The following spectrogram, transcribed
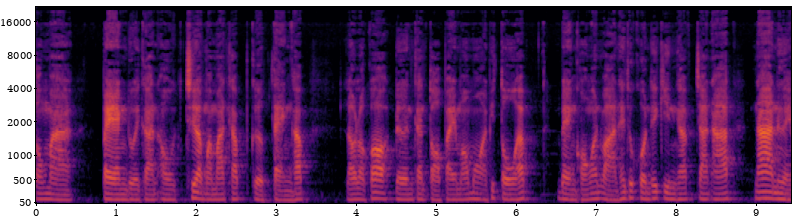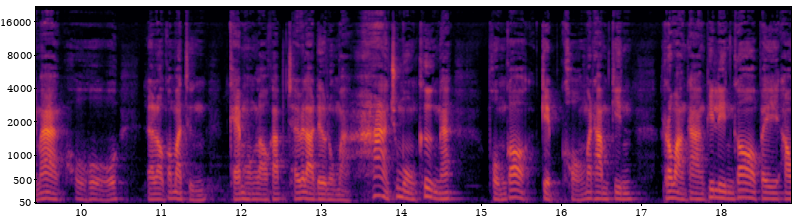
ต้องมาแปลงโดยการเอาเชือกมามัดครับ เกิบแต่งครับ แล้วเราก็เดินกันต่อไปเมาส์มอยพี่โตครับ แบ่งของหวานๆให้ทุกคนได้กินครับ จานอาร์ตหน้าเหนื่อยมากโอ้โห แล้วเราก็มาถึงแคมป์ของเราครับ ใช้เวลาเดินลงมา 5 ชั่วโมงครึ่งนะ ผมก็เก็บของมาทำกิน ระหว่างทางพี่ลินก็ไปเอา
